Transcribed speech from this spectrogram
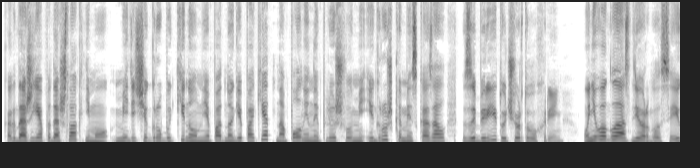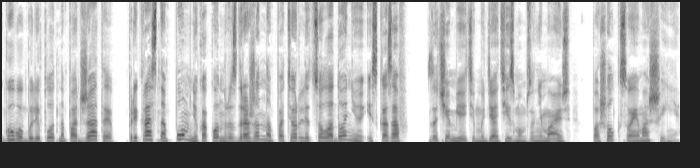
Когда же я подошла к нему, Медичи грубо кинул мне под ноги пакет, наполненный плюшевыми игрушками, и сказал «забери эту чертову хрень». У него глаз дергался, и губы были плотно поджаты. Прекрасно помню, как он раздраженно потер лицо ладонью и, сказав «Зачем я этим идиотизмом занимаюсь?», пошел к своей машине.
